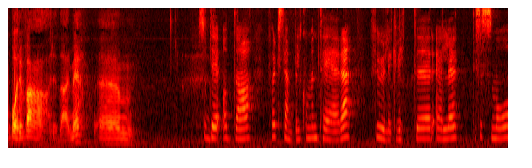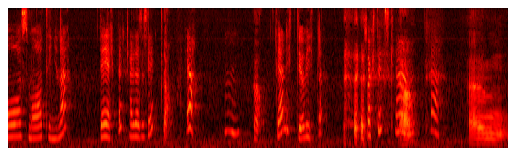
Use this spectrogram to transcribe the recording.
å bare være der med. Um, så det å da f.eks. kommentere fuglekvitter eller disse små, små tingene, det hjelper? Er det det du sier? Ja. ja. Mm. ja. Det er nyttig å vite, faktisk. Ja. ja. Um,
